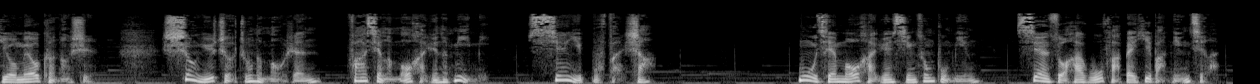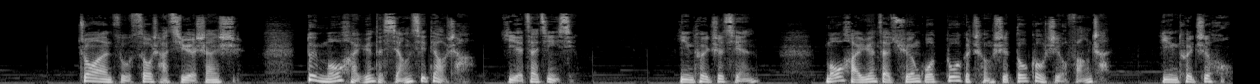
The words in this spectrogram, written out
有没有可能是剩余者中的某人发现了某海渊的秘密，先一步反杀？目前某海渊行踪不明，线索还无法被一把拧起来。重案组搜查七月山时，对某海渊的详细调查也在进行。隐退之前，某海渊在全国多个城市都购置有房产；隐退之后。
